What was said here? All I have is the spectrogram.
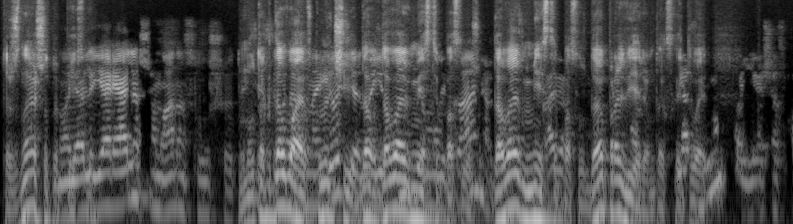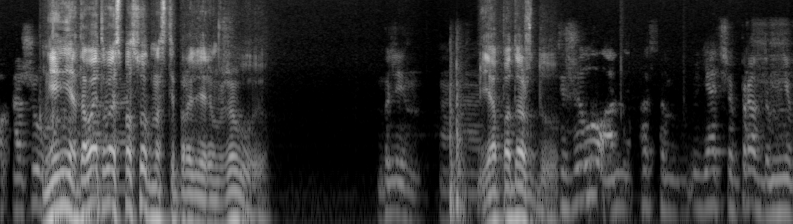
Ты же знаешь эту Ну, я, песню? я реально шамана слушаю. То Ну так давай, найдете включи, на да- давай вместе послушаем. кавер, Давай вместе кавер. послушаем. Давай проверим, так Я сказать, твои. слушаю, я сейчас покажу. Не-не, давай твои способности проверим вживую. Блин, а, Я подожду. Тяжело, а просто, я правда, мне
